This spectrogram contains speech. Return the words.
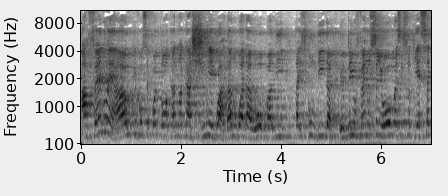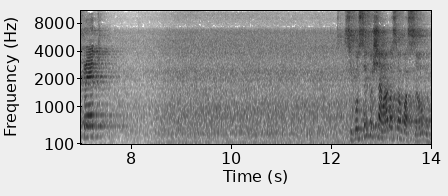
A fé não é algo que você pode colocar numa caixinha e guardar no guarda-roupa ali, está escondida. Eu tenho fé no Senhor, mas isso aqui é secreto. Se você foi chamado à salvação,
